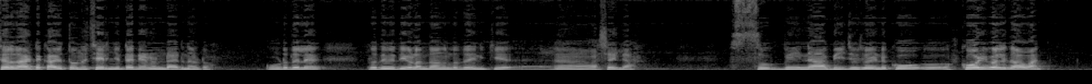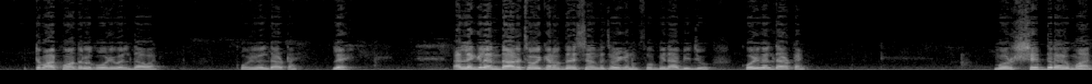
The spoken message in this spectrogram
ചെറുതായിട്ട് കഴുത്തൊന്ന് ചെരിഞ്ഞിട്ട് തന്നെയാണ് ഉണ്ടായിരുന്നത് കേട്ടോ. കൂടുതൽ പ്രതിവിധികൾ എന്താണെന്നുള്ളത് എനിക്ക് വശമില്ല. സുബിന ബിജു ജോയിന്റ് കോഴി വലുതാവാൻ ഒറ്റ വാക്ക് മാത്രമേ ഉള്ളൂ കോഴി വലുതാവാൻ. കോഴി വലുതാവട്ടെ അല്ലേ? അല്ലെങ്കിൽ എന്താണ് ചോദിക്കാൻ ഉദ്ദേശിച്ചതെന്ന് ചോദിക്കണം. സുബിന ബിജു കോഴി വലുതാവട്ടെ. മുർഷിദ് റഹ്മാൻ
